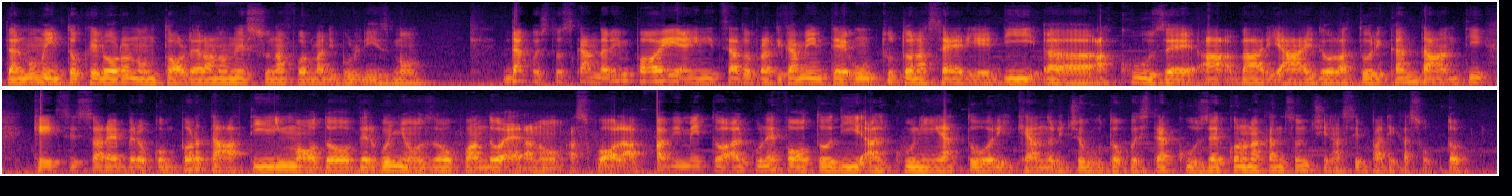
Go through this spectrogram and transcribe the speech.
dal momento che loro non tollerano nessuna forma di bullismo. Da questo scandalo in poi è iniziato praticamente un, tutta una serie di uh, accuse a vari idol, attori, cantanti che si sarebbero comportati in modo vergognoso quando erano a scuola. Qua vi metto alcune foto di alcuni attori che hanno ricevuto queste accuse con una canzoncina simpatica sotto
